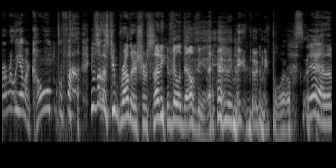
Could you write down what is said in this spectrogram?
permanently have a cold? What the fuck? He was like those two brothers from Sunny in Philadelphia. they make it McPoyles. Yeah, the,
